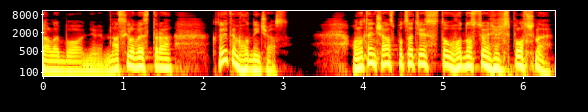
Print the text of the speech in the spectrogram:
alebo neviem, na Silvestra. Kto je ten vhodný čas? Ono ten čas v podstate s tou vhodnosťou je spoločné.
